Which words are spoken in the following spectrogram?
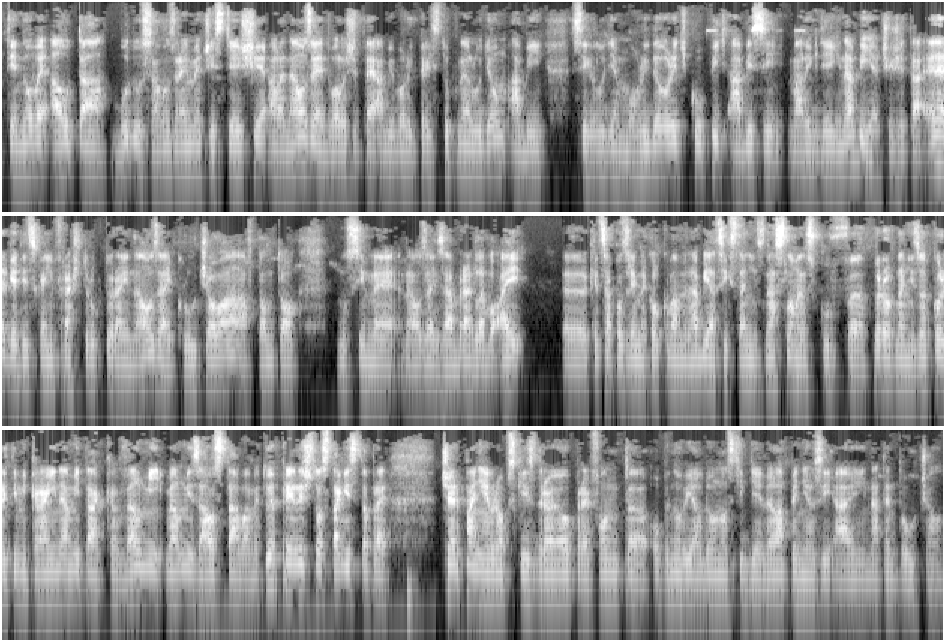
tie nové autá budú samozrejme čistejšie, ale naozaj je dôležité, aby boli prístupné ľuďom, aby si ich ľudia mohli dovoliť kúpiť, aby si mali kde ich nabíjať. Čiže tá energetická infraštruktúra je naozaj kľúčová a v tomto musíme naozaj zabrať, lebo aj E, keď sa pozrieme, koľko máme nabíjacích staníc na Slovensku v porovnaní s okolitými krajinami, tak veľmi, veľmi zaostávame. Tu je príležitosť takisto pre čerpanie európskych zdrojov, pre fond obnovy a odolnosti, kde je veľa peňazí aj na tento účel.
